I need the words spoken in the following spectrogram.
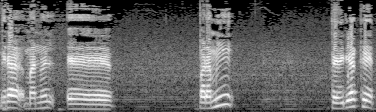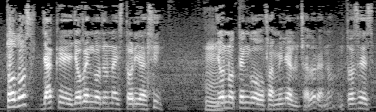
Mira, Manuel, eh, para mí te diría que todos, ya que yo vengo de una historia así, mm. yo no tengo familia luchadora, ¿no? Entonces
